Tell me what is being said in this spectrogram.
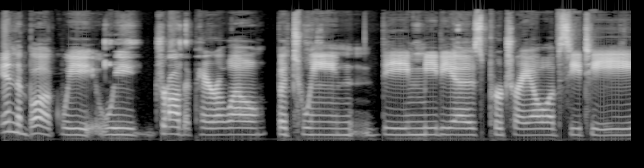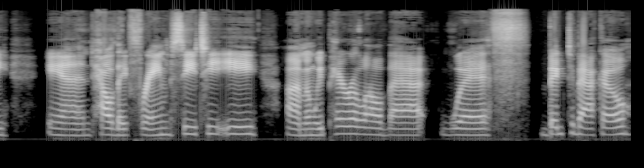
in the book we we draw the parallel between the media's portrayal of CTE and how they frame CTE, um, and we parallel that with big tobacco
